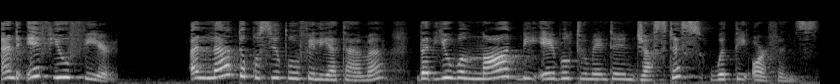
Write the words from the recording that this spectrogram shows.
And if you fear, أَلَّا تُقْسِطُوا فِي الْيَتَامَى That you will not be able to maintain justice with the orphans.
